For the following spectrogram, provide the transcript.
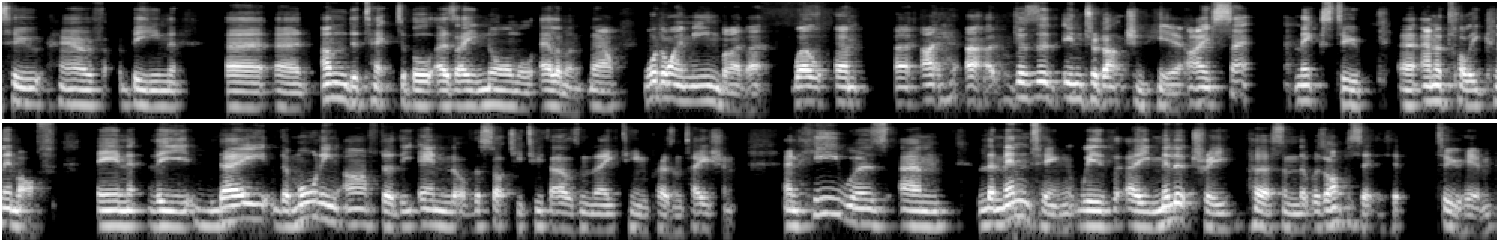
to have been uh, undetectable as a normal element. Now, what do I mean by that? Well, um, uh, I, just an introduction here. I sat next to uh, Anatoly Klimov in the day, the morning after the end of the Sochi 2018 presentation. And he was um, lamenting with a military person that was opposite to him.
